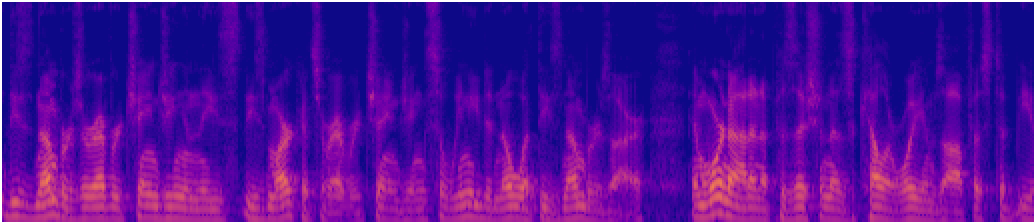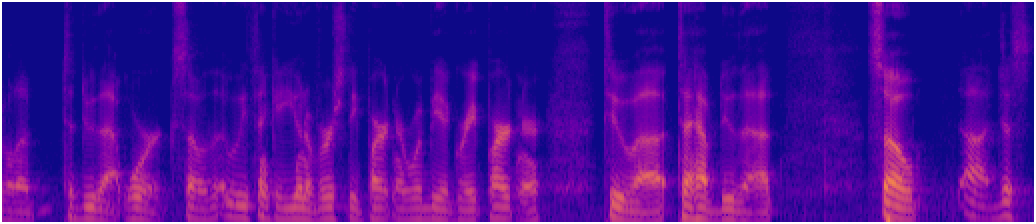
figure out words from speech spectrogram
these numbers are ever-changing and these, these markets are ever-changing, so we need to know what these numbers are. And we're not in a position as a Keller Williams office to be able to, to do that work. So we think a university partner would be a great partner to, uh, to have do that. So, uh, just,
